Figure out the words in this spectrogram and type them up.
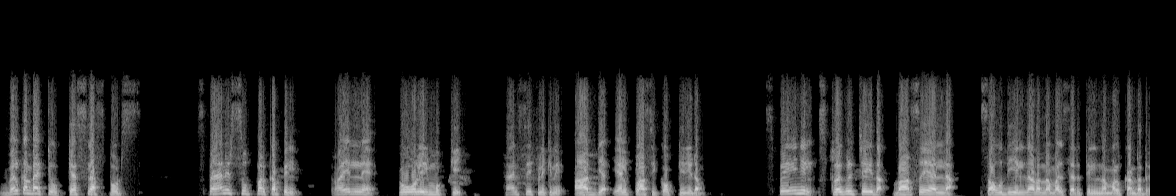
വെൽക്കം ബാക്ക് ടു കെസ്ല സ്പോർട്സ് സ്പാനിഷ് സൂപ്പർ കപ്പിൽ റയലിനെ ഗോളിൽ മുക്കി. ഹാൻസി ഫ്ലിക്കിന് ആദ്യ എൽ ക്ലാസിക്കോ കിരീടം. സ്പെയിനിൽ സ്ട്രഗിൾ ചെയ്ത ബാർസയല്ല സൗദിയിൽ നടന്ന മത്സരത്തിൽ നമ്മൾ കണ്ടത്.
